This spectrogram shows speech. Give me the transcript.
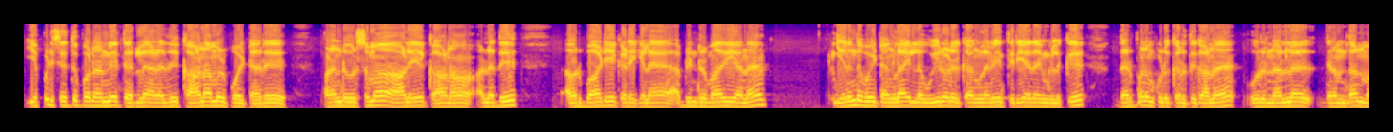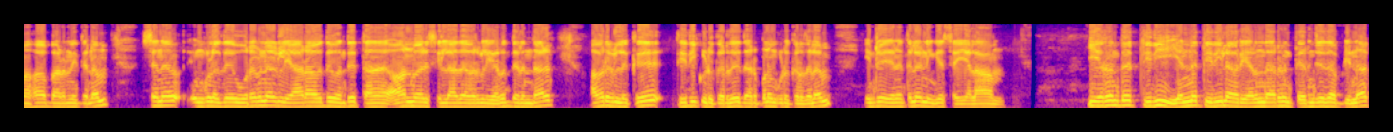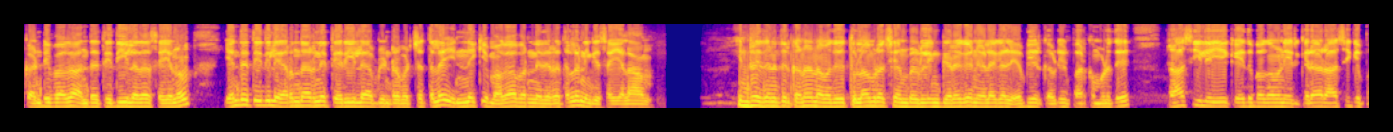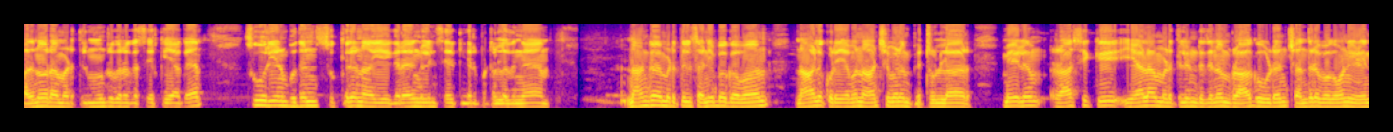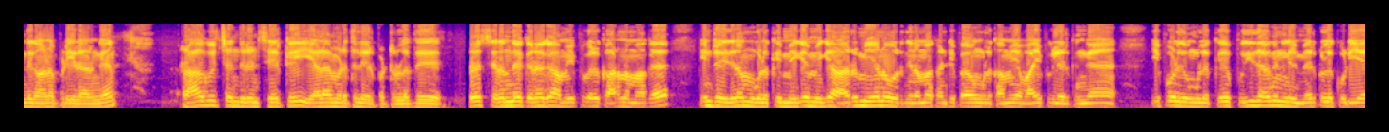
எப்படி செத்து போனார்னே தெரில அல்லது காணாமல் போயிட்டாரு. பன்னெண்டு வருஷமா ஆளையே காணோம். அல்லது அவர் பாடியே கிடைக்கல அப்படின்ற மாதிரியான இறந்து போயிட்டாங்களா இல்லை உயிரோடு இருக்காங்களானே தெரியாதவங்களுக்கு தர்ப்பணம் கொடுக்கறதுக்கான ஒரு நல்ல தினம்தான் மகாபரணி தினம். சில உங்களது உறவினர்கள் யாராவது வந்து த ஆண் வாரிசு இல்லாதவர்கள் இறந்திருந்தால் அவர்களுக்கு திதி கொடுக்கறது தர்ப்பணம் கொடுக்கறதுல இன்றைய தினத்தில் நீங்கள் செய்யலாம். இறந்த திதி என்ன திதியில அவர் இறந்தாருன்னு தெரிஞ்சது அப்படின்னா கண்டிப்பாக அந்த திதியில தான் செய்யணும். எந்த திதியில இறந்தாருன்னே தெரியல அப்படின்ற பட்சத்துல இன்னைக்கு மகாபரணி தினத்துல நீங்க செய்யலாம். இன்றைய தினத்திற்கான நமது துலாம் ராசி அன்பர்களின் கிரக நிலைகள் எப்படி இருக்கு அப்படின்னு பார்க்கும் பொழுது ராசியிலேயே கேது பகவான் இருக்கிறார். ராசிக்கு பதினோராம் இடத்தில் மூன்று கிரக சேர்க்கையாக சூரியன் புதன் சுக்கிரன் ஆகிய கிரகங்களின் சேர்க்கை ஏற்பட்டுள்ளதுங்க. நான்காம் இடத்தில் சனி பகவான் நாலு குடையவன் ஆட்சி பலம் பெற்றுள்ளார். மேலும் ராசிக்கு ஏழாம் இடத்தில் இன்று தினம் ராகுவுடன் சந்திர பகவான் இணைந்து காணப்படுகிறாருங்க. ராகு சந்திரன் சேர்க்கை ஏழாம் இடத்தில் ஏற்பட்டுள்ளது. சிறந்த கிரக அமைப்புகள் காரணமாக இன்றைய தினம் உங்களுக்கு மிக மிக அருமையான ஒரு தினமாக கண்டிப்பாக உங்களுக்கு அமைய வாய்ப்புகள் இருக்குங்க. இப்பொழுது உங்களுக்கு புதிதாக நீங்கள் மேற்கொள்ளக்கூடிய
